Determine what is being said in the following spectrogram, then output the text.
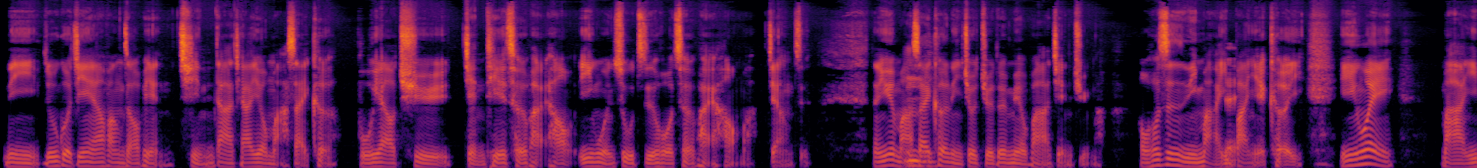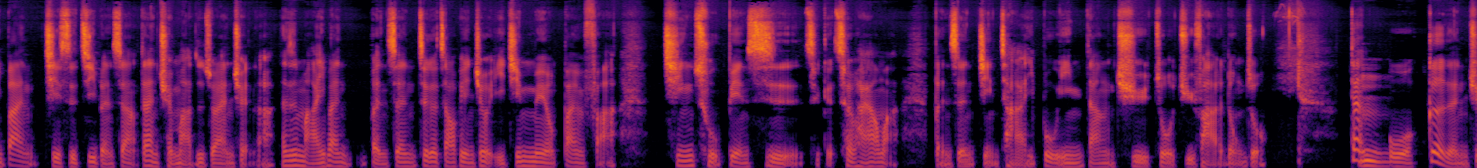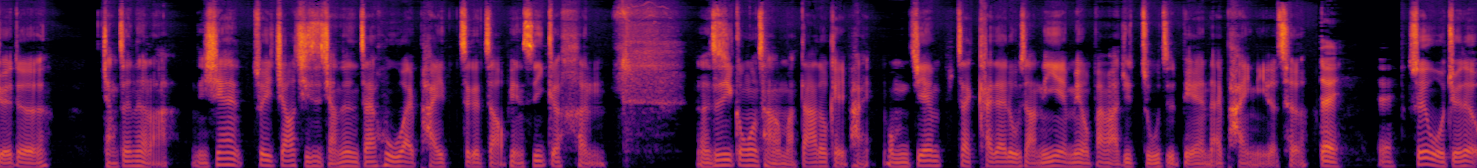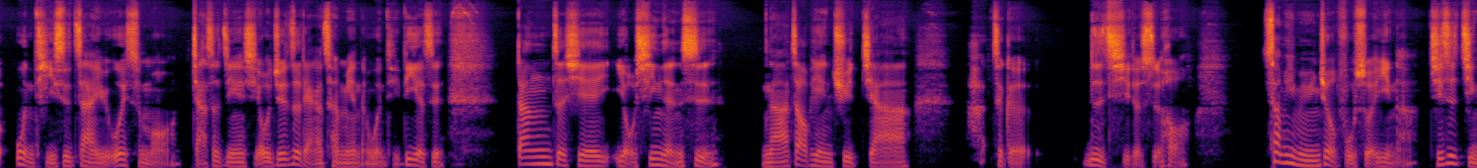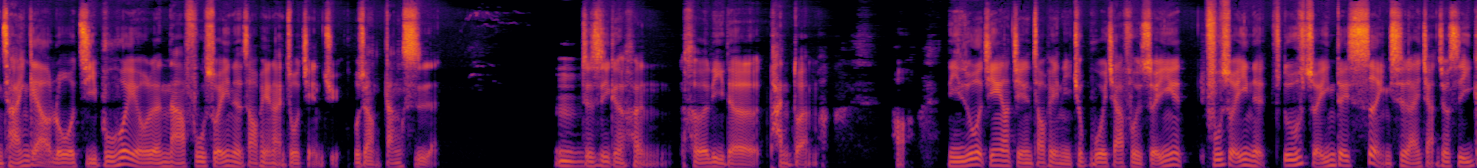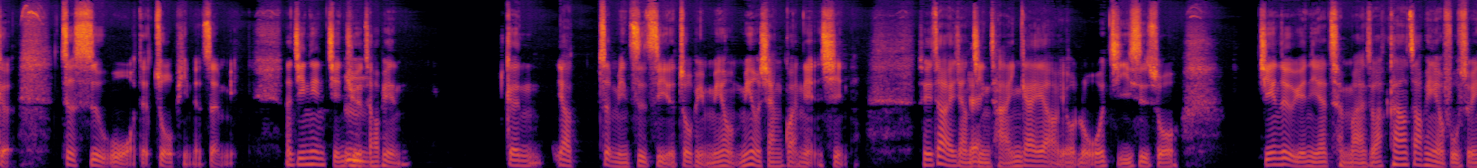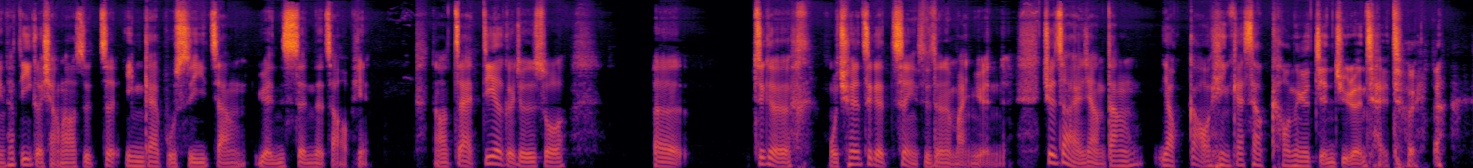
你如果今天要放照片，请大家用马赛克，不要去剪贴车牌号、英文数字或车牌号码这样子。那因为马赛克你就绝对没有办法检举嘛，或、嗯、或是你码一半也可以，因为。码一半其实基本上，但全码是最安全的啊。但是码一半本身这个照片就已经没有办法清楚辨识这个车牌号码，本身警察不应当去做举发的动作。但我个人觉得，讲真的啦，你现在追焦，其实讲真的，在户外拍这个照片是一个很，呃，这些公共场合嘛，大家都可以拍。我们今天在开在路上，你也没有办法去阻止别人来拍你的车。对。对，所以我觉得问题是在于为什么？假设今天写，我觉得这两个层面的问题。第一个是，当这些有心人士拿照片去加这个日期的时候，上面明明就有浮水印啊。其实警察应该要逻辑，不会有人拿浮水印的照片来做检举。我讲当事人，嗯，这是一个很合理的判断嘛。好，你如果今天要检验照片，你就不会加浮水，因为浮水印的浮水印对摄影师来讲就是一个这是我的作品的证明。那今天检举的照片跟要证明是自己的作品没有没有相关联性，所以照来讲，警察应该要有逻辑，是说今天这个原警在承办的时候，看到照片有浮水印，他第一个想到的是这应该不是一张原生的照片。然后再第二个就是说，呃，这个我觉得这个摄影师真的蛮冤的。就照来讲，当要告，应该是要告那个检举人才对，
